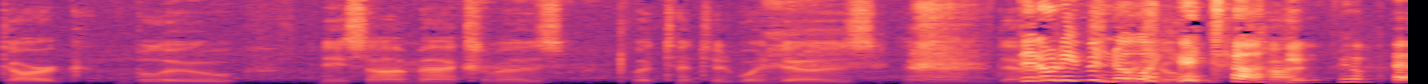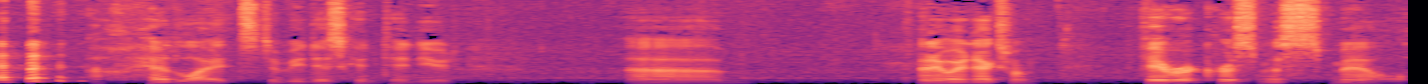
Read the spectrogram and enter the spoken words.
dark blue Nissan Maximas with tinted windows and uh, they don't even know what you're talking about. headlights to be discontinued. Um, anyway, next one. Favorite Christmas smell?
